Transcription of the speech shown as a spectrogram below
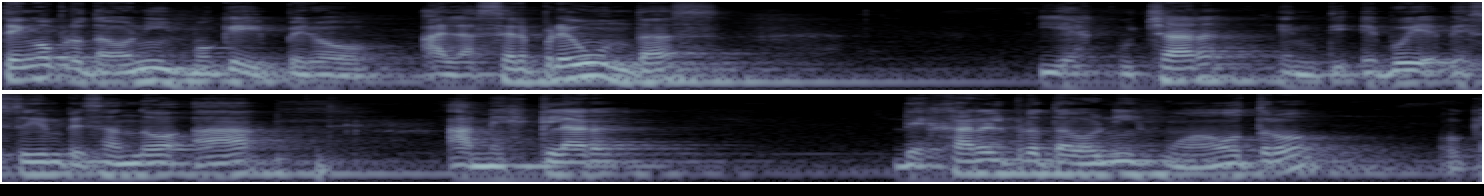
tengo protagonismo, ok, pero al hacer preguntas y escuchar, eh, voy- estoy empezando a, a mezclar, dejar el protagonismo a otro, ok,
